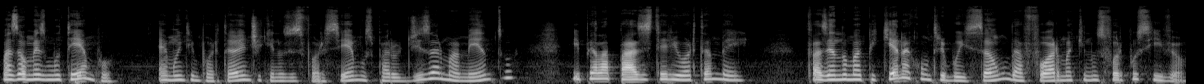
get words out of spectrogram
mas ao mesmo tempo é muito importante que nos esforcemos para o desarmamento e pela paz exterior também, fazendo uma pequena contribuição da forma que nos for possível.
